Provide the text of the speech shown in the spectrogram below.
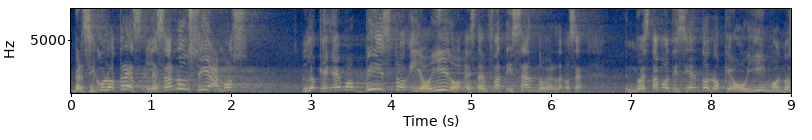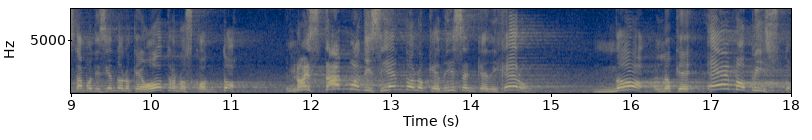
Versículo 3, les anunciamos lo que hemos visto y oído, está enfatizando, ¿verdad? O sea, no estamos diciendo lo que oímos, no estamos diciendo lo que otro nos contó, no estamos diciendo lo que dicen que dijeron, no, lo que hemos visto,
